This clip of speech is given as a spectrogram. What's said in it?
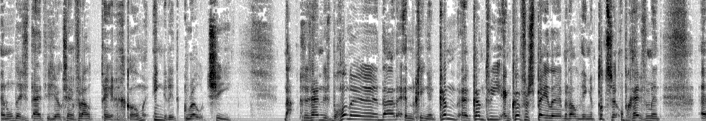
En rond deze tijd is hij ook zijn vrouw tegengekomen, Ingrid Croce. Nou, ze zijn dus begonnen eh, daar en gingen country en covers spelen met alle dingen. Tot ze op een gegeven moment uh,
